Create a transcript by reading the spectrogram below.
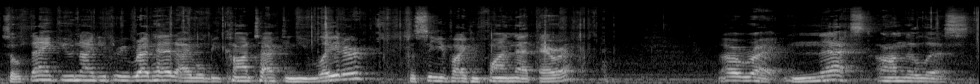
So thank you, 93 Redhead. I will be contacting you later to see if I can find that error. All right, next on the list.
